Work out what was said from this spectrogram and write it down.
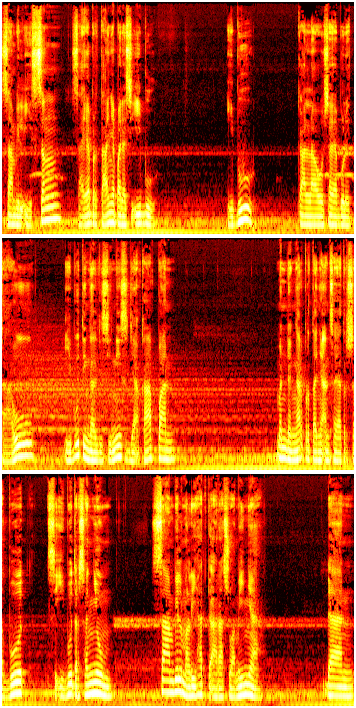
Sambil iseng, saya bertanya pada si ibu, "Ibu, kalau saya boleh tahu, ibu tinggal di sini sejak kapan? Mendengar pertanyaan saya tersebut, si ibu tersenyum sambil melihat ke arah suaminya. Dan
